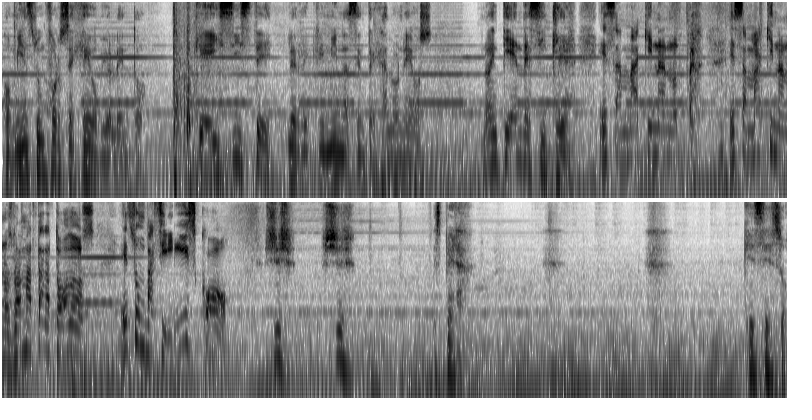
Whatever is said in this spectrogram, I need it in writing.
Comienza un forcejeo violento. ¿Qué hiciste? le recriminas entre jaloneos. No entiendes, Sinclair. Esa máquina no, esa máquina nos va a matar a todos. Es un basilisco. Shh, shh. Espera. ¿Qué es eso?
